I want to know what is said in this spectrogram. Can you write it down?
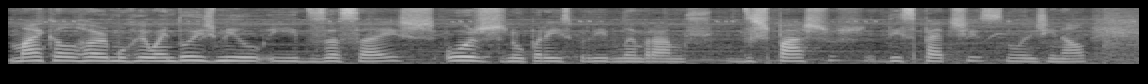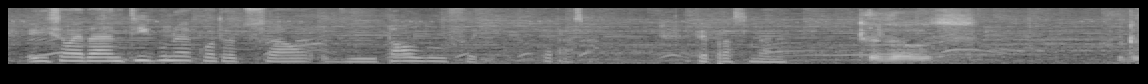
Michael Herr morreu em 2016. Hoje, no Paraíso Perdido, lembramos Despachos, Dispatches, no original. A edição é da Antígona, com tradução de Paulo Faria. Até para a semana. Até para a semana. To those who do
